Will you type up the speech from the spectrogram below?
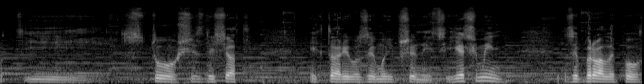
от, і 160 гектарів озимої пшениці. Ячмінь зібрали по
